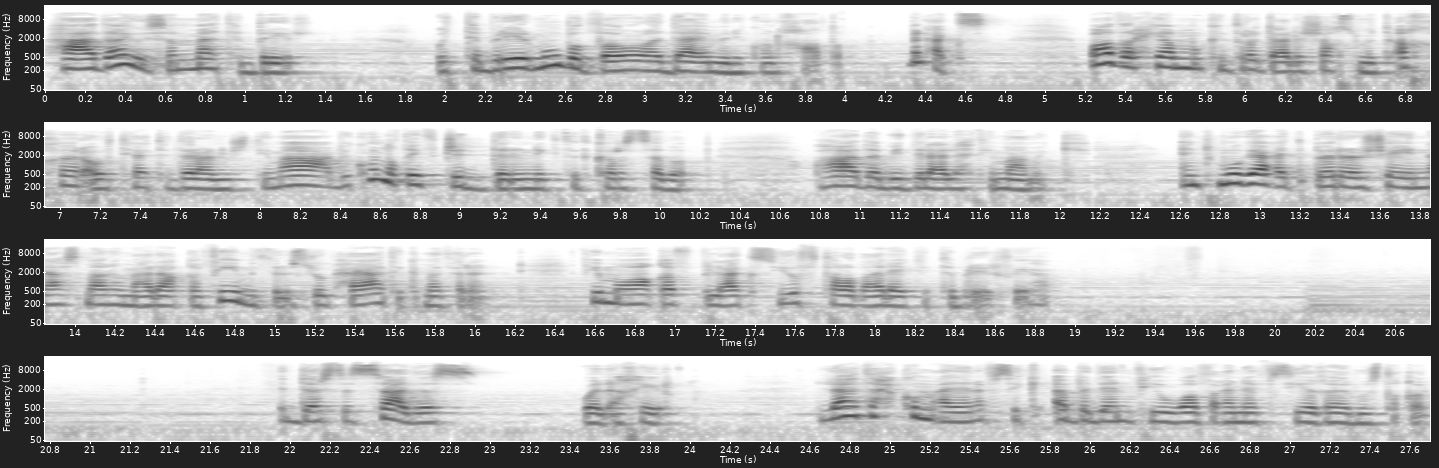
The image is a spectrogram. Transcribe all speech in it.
هذا يسمى تبرير. والتبرير مو بالضرورة دائما يكون خاطئ. بالعكس بعض الأحيان ممكن ترد على شخص متأخر أو تعتذر عن اجتماع بيكون لطيف جدا إنك تذكر السبب. وهذا بيدل على اهتمامك. أنت مو قاعد تبرر شيء الناس ما لهم علاقة فيه مثل أسلوب حياتك مثلا. في مواقف بالعكس يفترض عليك التبرير فيها. الدرس السادس والأخير. لا تحكم على نفسك أبدا في وضع نفسي غير مستقر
